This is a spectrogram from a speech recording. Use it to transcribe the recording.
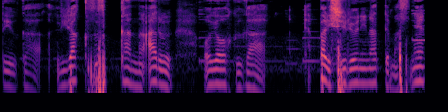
っていうか、リラックス感のあるお洋服が、やっぱり主流になってますね。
